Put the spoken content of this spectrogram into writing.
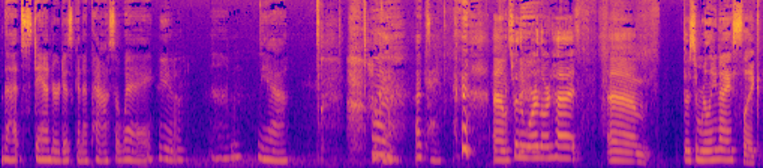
that standard is going to pass away. Yeah. Yeah. Okay. okay. Um, it's from the Warlord Hut. Um, there's some really nice, like,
